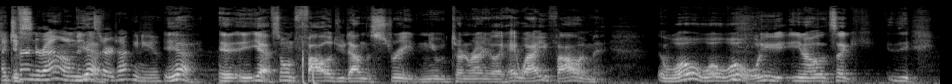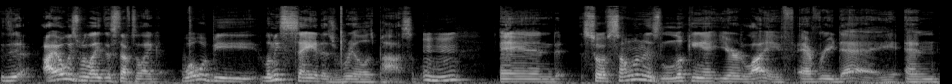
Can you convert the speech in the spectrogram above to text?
I turned around and yeah. started talking to you. Yeah, Uh, yeah. If someone followed you down the street and you turn around, you're like, "Hey, why are you following me?" Whoa, whoa, whoa! What do you? You know, it's like I always relate this stuff to like, what would be? Let me say it as real as possible. Mm-hmm. And so, if someone is looking at your life every day and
